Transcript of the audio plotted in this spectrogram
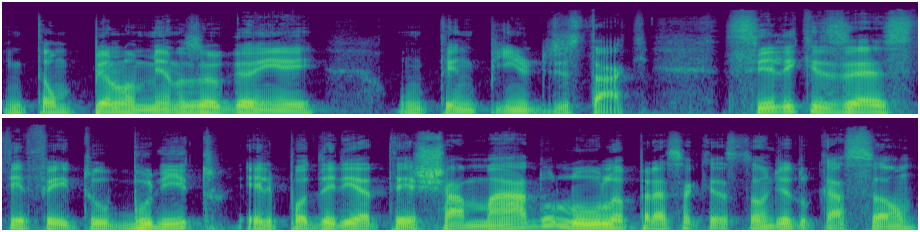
então pelo menos eu ganhei um tempinho de destaque. Se ele quisesse ter feito bonito, ele poderia ter chamado Lula para essa questão de educação.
